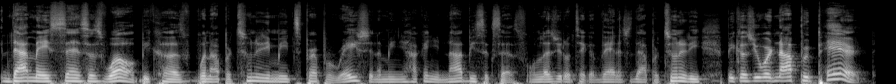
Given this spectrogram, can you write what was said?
that made sense as well because when opportunity meets preparation, I mean, how can you not be successful unless you don't take advantage of the opportunity because you were not prepared?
